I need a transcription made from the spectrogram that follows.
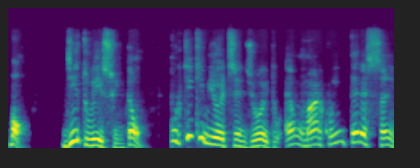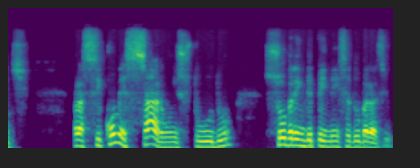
Bom, dito isso, então, por que, que 1808 é um marco interessante para se começar um estudo sobre a independência do Brasil?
